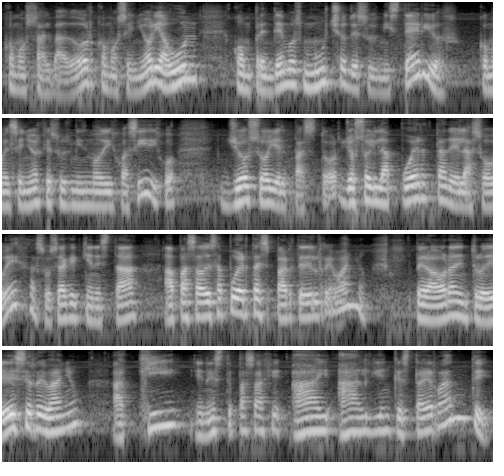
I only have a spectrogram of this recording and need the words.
como Salvador, como Señor, y aún comprendemos muchos de sus misterios, como el Señor Jesús mismo dijo así, dijo, yo soy el pastor, yo soy la puerta de las ovejas, o sea que quien está, ha pasado esa puerta es parte del rebaño, pero ahora dentro de ese rebaño, aquí en este pasaje, hay alguien que está errante,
